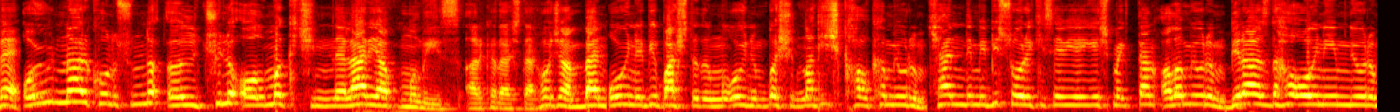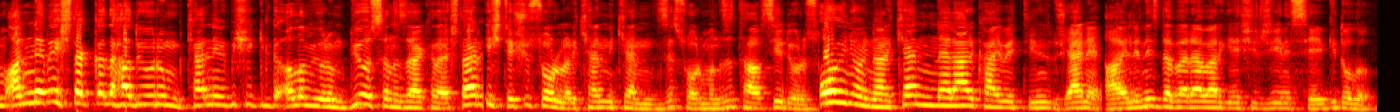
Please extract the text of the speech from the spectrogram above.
Ve oyunlar konusunda ölçülü olmak için neler yapmalıyız arkadaşlar? Hocam ben oyuna bir başladım mı oyunun başından hiç kalkamıyorum. Kendimi bir sonraki seviyeye geçmekten alamıyorum. Biraz daha oynayayım diyorum. Anne 5 dakika daha diyorum. Kendimi bir şekilde alamıyorum diyorsanız arkadaşlar işte şu soruları kendi kendinize sormanızı tavsiye ediyoruz. Oyun oynarken neler kaybettiğinizi düşün. Yani ailenizle beraber geçireceğiniz sevgi dolu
